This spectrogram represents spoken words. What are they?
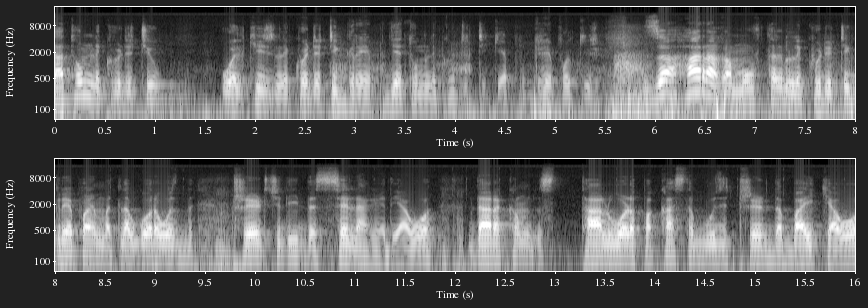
دا ته هم لیکویډیټي ویل کېږي لیکویډیټي ګریپ دې ته هم لیکویډیټي کیپ ګریپ ویل کېږي زه هر هغه موو ته لیکویډیټي ګریپ وایم مطلب ګوره اوس ټریډ چې دی د سیل هغې دی او دا رقم تا لوړ په کسته بوزي ټريډ د باي کياو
